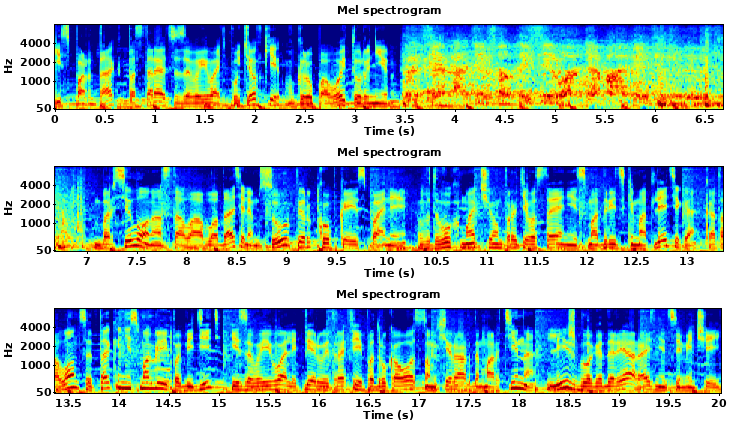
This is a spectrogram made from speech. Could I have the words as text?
и Спартак – постараются завоевать путевки в групповой турнир. Мы все хотим, чтобы ты сегодня победил. Барселона стала обладателем Суперкубка Испании. В двухматчевом противостоянии с мадридским Атлетико каталонцы так и не смогли победить и завоевали первый трофей под руководством Херарда Мартина лишь благодаря разнице мячей.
